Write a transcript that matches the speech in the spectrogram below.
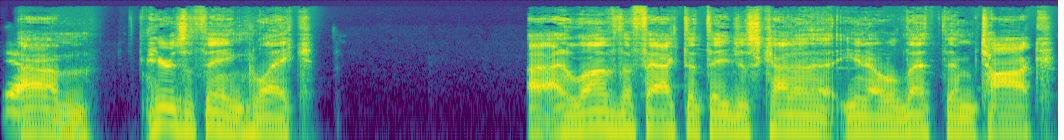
Yeah. Um, here's the thing, like, I, I love the fact that they just kind of, you know, let them talk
